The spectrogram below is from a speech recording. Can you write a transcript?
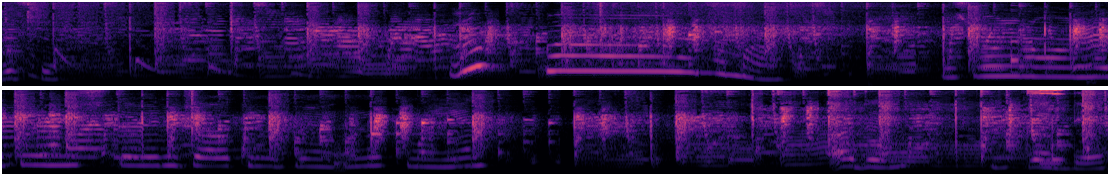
Nasıl? Hoppa! Biz oyun oynadığımızda takip etmeyi unutmayın. Adım Kadir.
